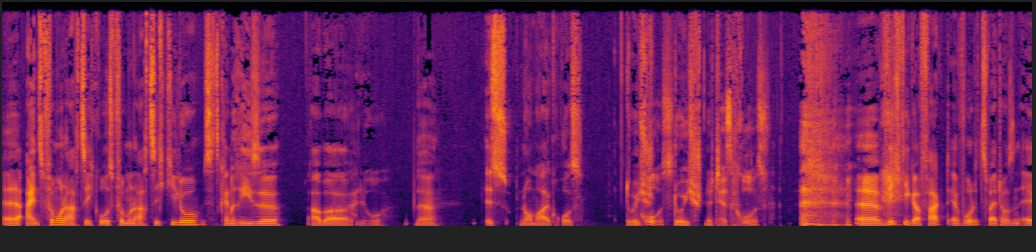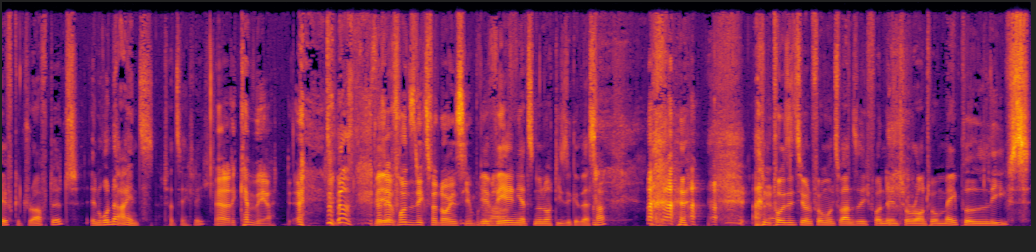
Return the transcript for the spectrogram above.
Äh, 1,85 groß, 85 Kilo. Ist jetzt kein Riese, aber Hallo. ne, ist normal groß. Durch, Groß. Durchschnitt. Er ist groß. äh, wichtiger Fakt, er wurde 2011 gedraftet in Runde 1 tatsächlich. Ja, das kennen wir ja. Das, das ist Wir- ja für uns nichts für Neues hier im Wir wählen jetzt nur noch diese Gewässer. An Position 25 von den Toronto Maple Leafs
